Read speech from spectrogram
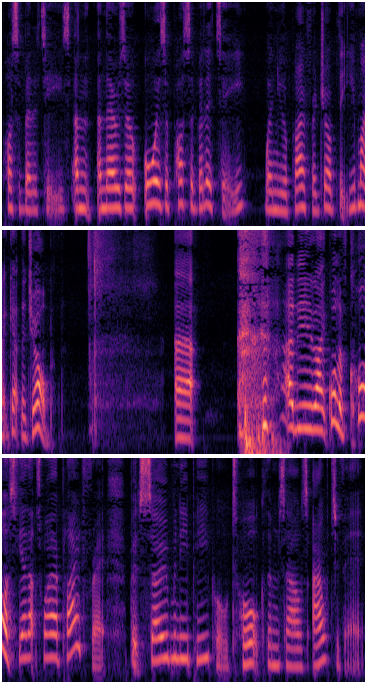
possibilities. And, and there is a, always a possibility when you apply for a job that you might get the job. Uh, and you're like, well, of course, yeah, that's why I applied for it. But so many people talk themselves out of it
